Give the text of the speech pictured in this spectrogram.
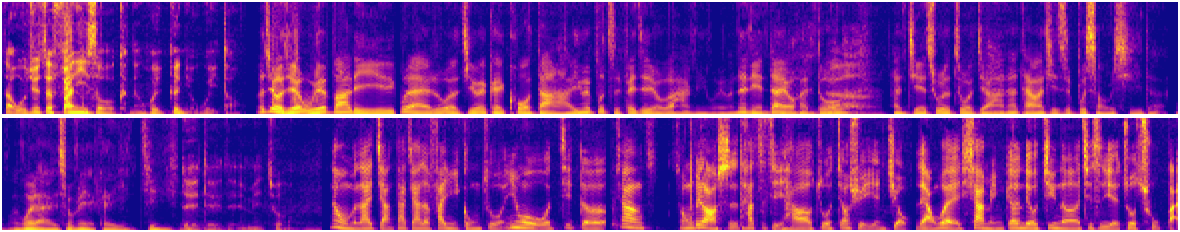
但我觉得在翻译的时候可能会更有味道。而且我觉得《五月巴黎》未来如果有机会可以扩大啊，因为不止费兹杰罗跟海明威嘛，那年代有很多。很杰出的作家，那台湾其实不熟悉的，我们未来说不定也可以引进一下。对对对，没错。那我们来讲大家的翻译工作，因为我记得像崇斌老师他自己还要做教学研究，两位夏明跟刘静呢，其实也做出版。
